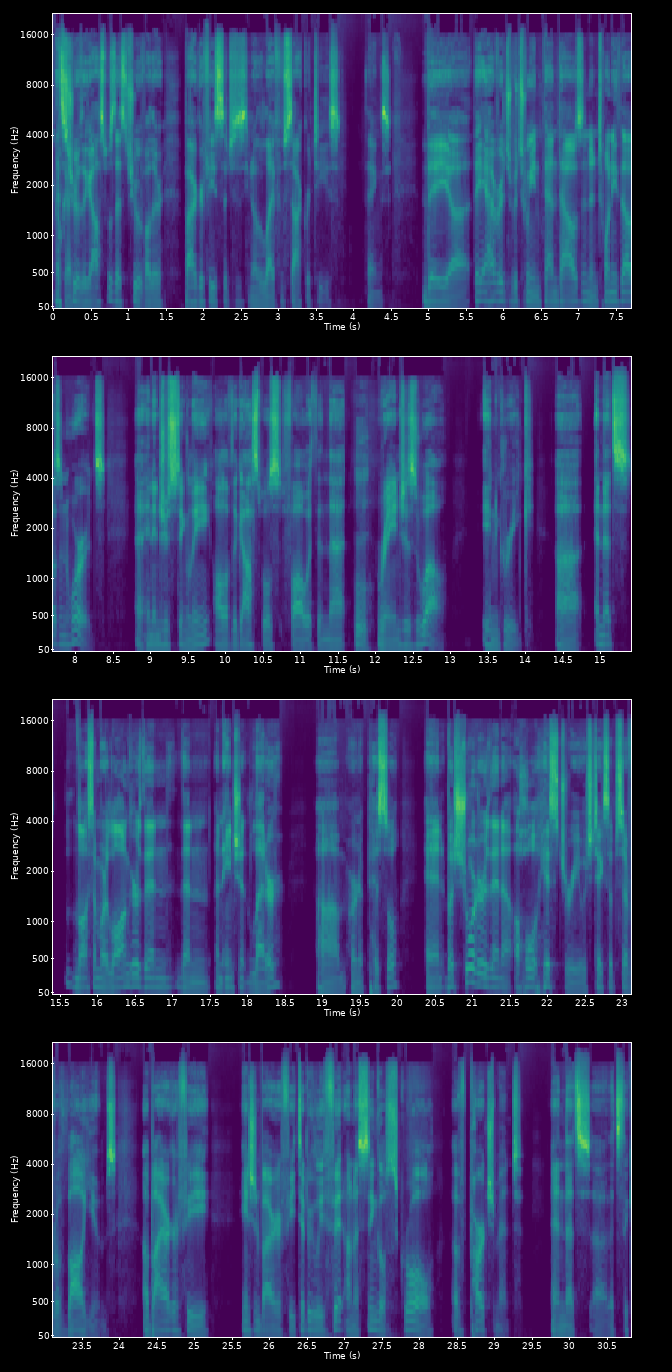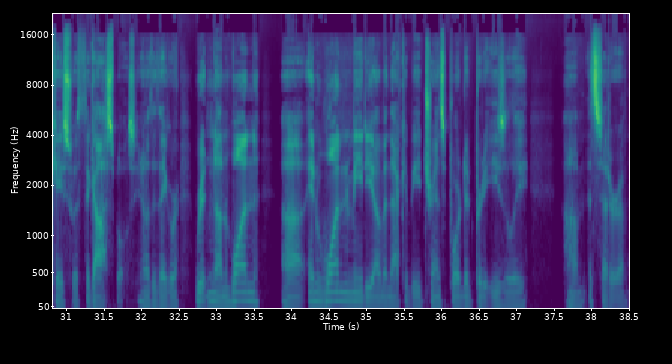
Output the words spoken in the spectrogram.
That's true of the Gospels. That's true of other biographies, such as you know the life of Socrates. Things they uh, they average between 10,000 and 20,000 words, Uh, and interestingly, all of the Gospels fall within that range as well in Greek, uh, and that's somewhere longer than than an ancient letter um, or an epistle, and but shorter than a, a whole history, which takes up several volumes. A biography, ancient biography, typically fit on a single scroll of parchment, and that's uh, that's the case with the Gospels. You know that they were written on one uh, in one medium, and that could be transported pretty easily, um, etc.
